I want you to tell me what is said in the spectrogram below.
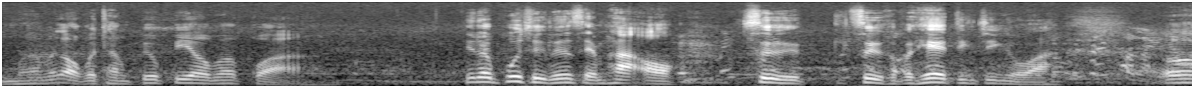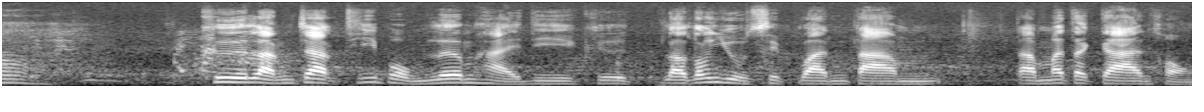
มครับมันออกไปทางเปรี้ยวๆมากกว่า นี่เราพูดถึงเรื่องเสมหะออกสื่อสื่อกับประเทศจริงๆเหรอวะเออคือหลังจากที่ผมเริ่มหายดีคือเราต้องอยู่ 10 วันตามตามมาตรการของ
